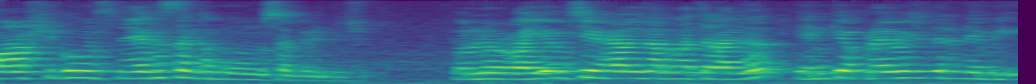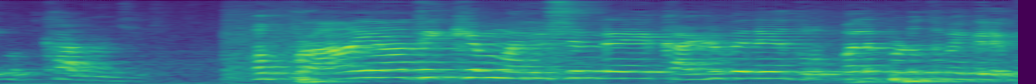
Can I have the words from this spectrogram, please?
വാർഷികവും സ്നേഹസംഗമവും സംഘടിപ്പിച്ചു. പുനലൂർ വൈ എം സി ഹാളിൽ നടന്ന ചടങ്ങ് N K Premachandran M P ഉദ്ഘാടനം ചെയ്തു. പ്രായാധിക്യം മനുഷ്യന്റെ കഴിവിനെ ദുർബലപ്പെടുത്തുമെങ്കിലും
